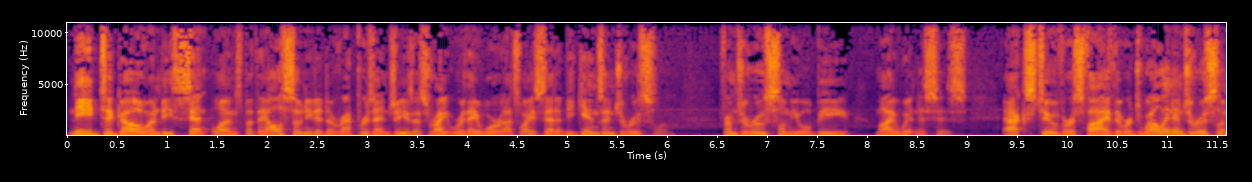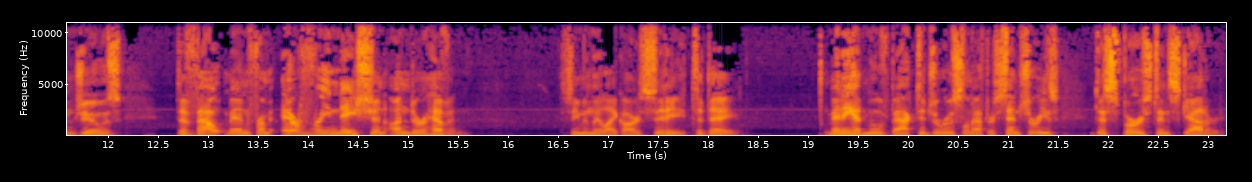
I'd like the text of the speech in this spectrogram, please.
need to go and be sent ones, but they also needed to represent Jesus right where they were. That's why he said it begins in Jerusalem. From Jerusalem you will be my witnesses. Acts 2, verse 5. They were dwelling in Jerusalem, Jews, devout men from every nation under heaven, seemingly like our city today. Many had moved back to Jerusalem after centuries dispersed and scattered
